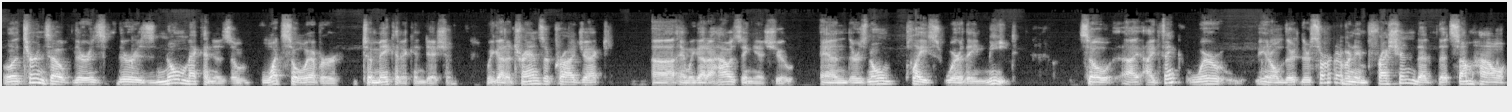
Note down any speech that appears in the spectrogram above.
Well, it turns out there is there is no mechanism whatsoever to make it a condition. We got a transit project, uh, and we got a housing issue, and there's no place where they meet. So I, I think we're, you know, there, there's sort of an impression that that somehow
